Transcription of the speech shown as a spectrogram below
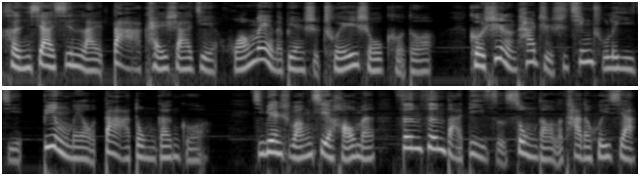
狠下心来，大开杀戒，皇位呢便是垂手可得。可是呢，他只是清除了一己，并没有大动干戈。即便是王谢豪门，纷纷把弟子送到了他的麾下，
